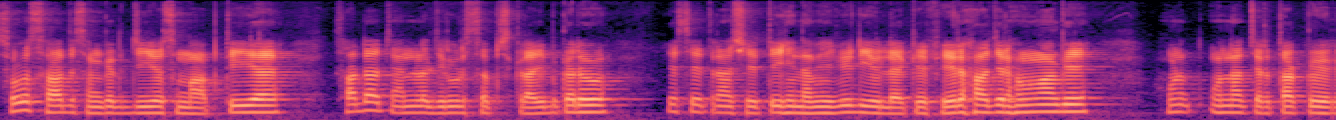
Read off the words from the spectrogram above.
ਸੋ ਸਾਧ ਸੰਗਤ ਜੀਓ, ਸਮਾਪਤੀ ਹੈ। ਸਾਡਾ ਚੈਨਲ ਜ਼ਰੂਰ ਸਬਸਕ੍ਰਾਈਬ ਕਰੋ। ਇਸੇ ਤਰ੍ਹਾਂ ਛੇਤੀ ਹੀ ਨਵੀਂ ਵੀਡੀਓ ਲੈ ਕੇ ਫੇਰ ਹਾਜ਼ਰ ਹੋਵਾਂਗੇ। ਹੁਣ ਉਹਨਾਂ ਚਿਰ ਤੱਕ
